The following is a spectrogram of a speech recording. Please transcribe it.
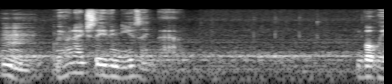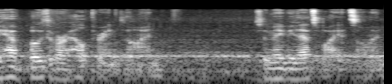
Hmm, we aren't actually even using that. But we have both of our health rings on. So maybe that's why it's on.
